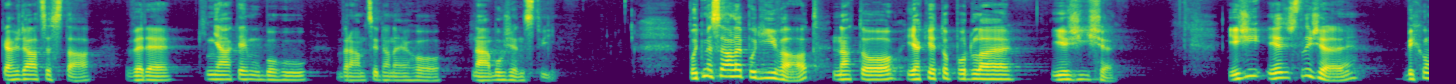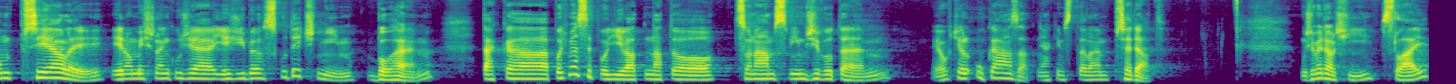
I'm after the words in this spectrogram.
Každá cesta vede k nějakému Bohu v rámci daného náboženství. Pojďme se ale podívat na to, jak je to podle Ježíše. Ježí, jestliže bychom přijali jenom myšlenku, že Ježíš byl skutečným Bohem, tak uh, pojďme se podívat na to, co nám svým životem jo, chtěl ukázat, nějakým stylem předat. Můžeme další slide.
